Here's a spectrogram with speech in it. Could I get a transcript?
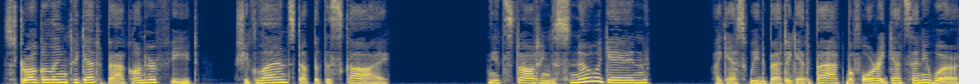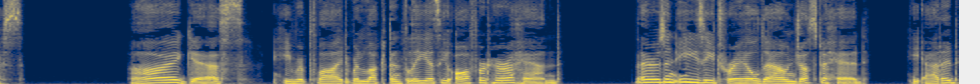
Struggling to get back on her feet, she glanced up at the sky. It's starting to snow again. I guess we'd better get back before it gets any worse. I guess, he replied reluctantly as he offered her a hand. There's an easy trail down just ahead, he added.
